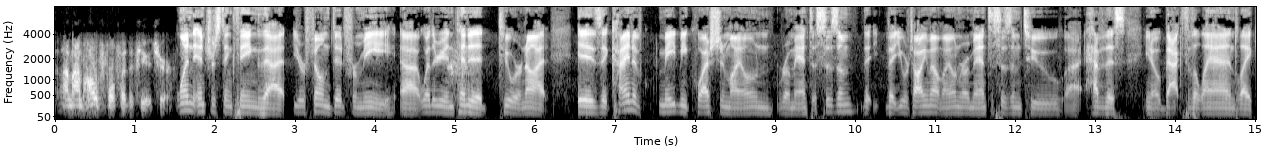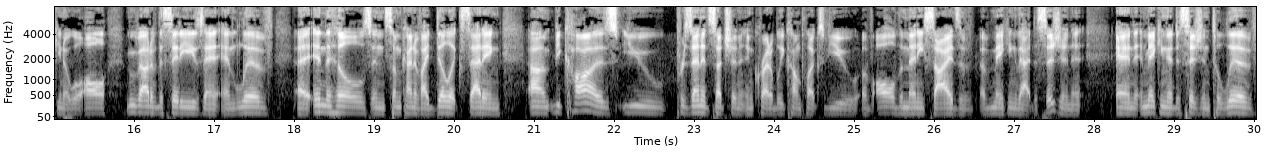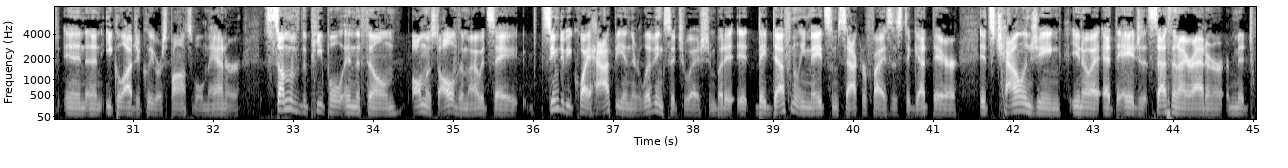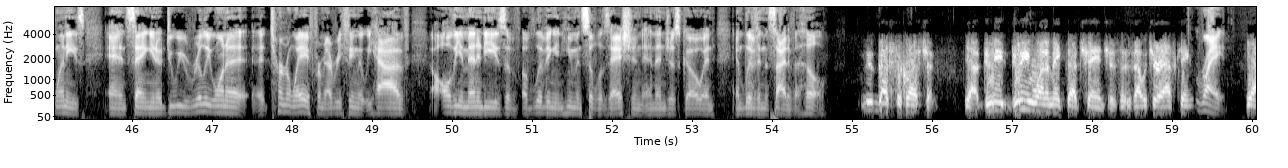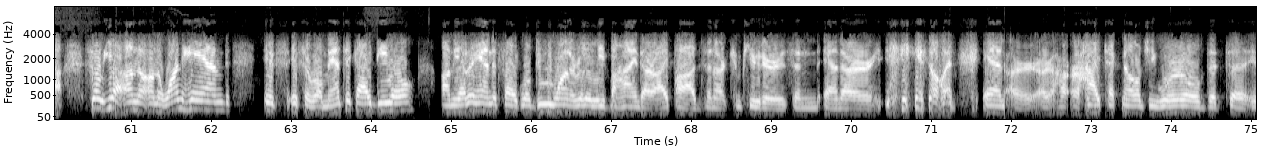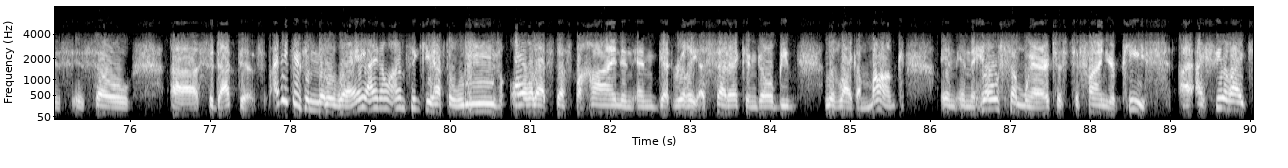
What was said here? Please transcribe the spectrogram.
I'm, I'm hopeful for the future. One interesting thing that your film did for me, uh, whether you intended it to or not, is it kind of made me question my own romanticism that that you were talking about. My own romanticism to uh, have this, you know, back to the land. Like, you know, we'll all move out of the cities and, and live uh, in the hills in some kind of idyllic setting, um, because you presented such an incredibly complex view of all the many sides of, of making that decision. It, and, and making a decision to live in an ecologically responsible manner. Some of the people in the film, almost all of them, I would say, seem to be quite happy in their living situation, but it, it they definitely made some sacrifices to get there. It's challenging, you know, at, at the age that Seth and I are at in our mid 20s and saying, you know, do we really want to uh, turn away from everything that we have, all the amenities of, of living in human civilization, and then just go and, and live in the side of a hill? That's the question. Yeah. Do you do you want to make that change? Is is that what you're asking? Right. Yeah. So yeah, on the on the one hand, it's it's a romantic ideal. On the other hand, it's like, well, do we want to really leave behind our iPods and our computers and and our you know and and our our, our high technology world that uh, is is so uh, seductive. I think there's a middle way. I don't I don't think you have to leave all of that stuff behind and and get really ascetic and go be live like a monk in in the hills somewhere just to find your peace. I, I feel like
